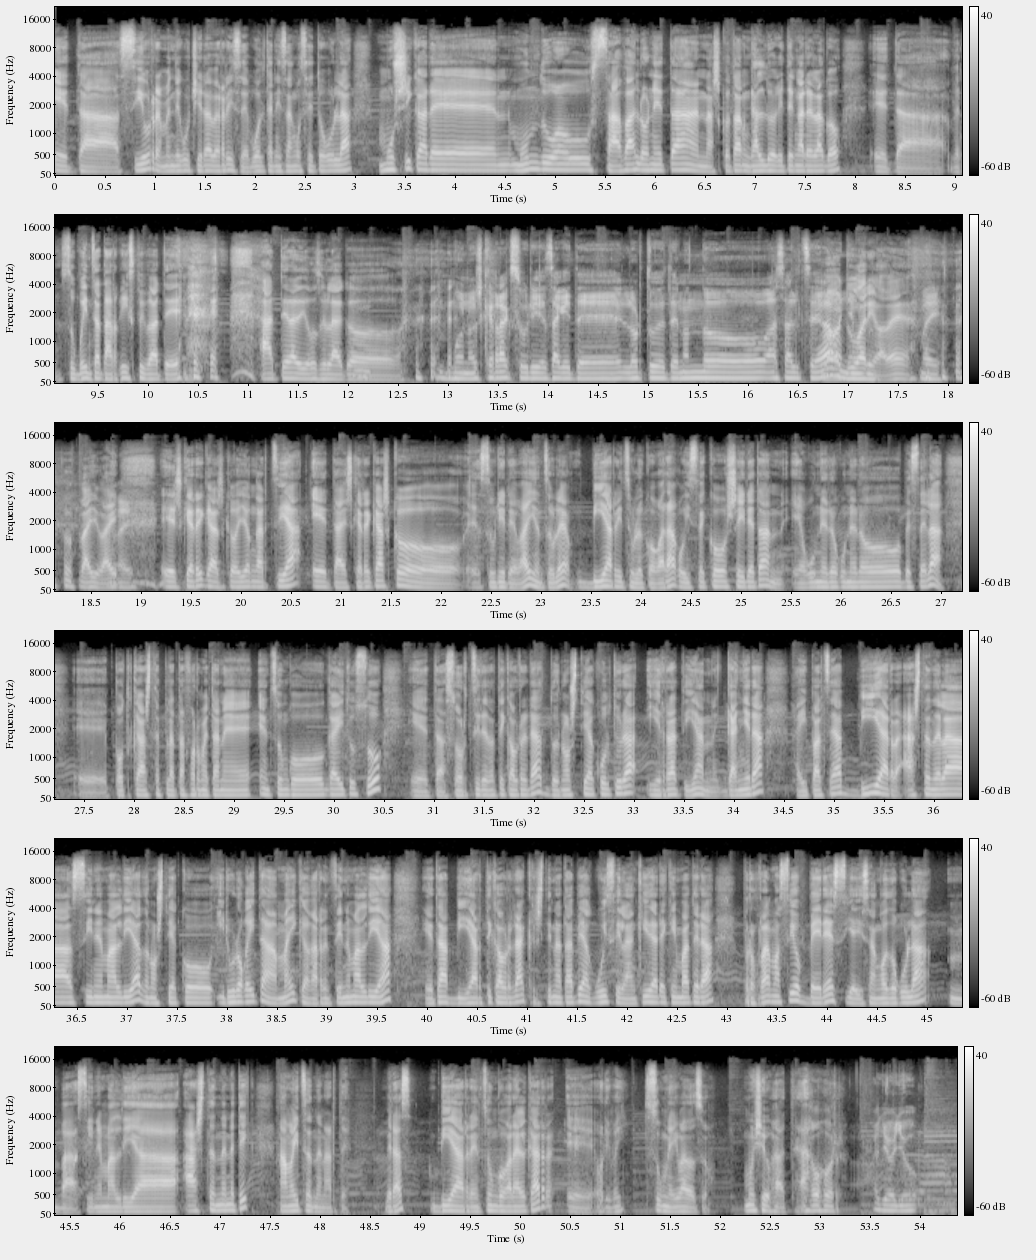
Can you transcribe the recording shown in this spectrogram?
eta ziur, hemendik gutxira berriz, e, bueltan izango zaitugula, musikaren mundu zabal honetan askotan galdu egiten garelako, eta, bueno, zu behintzat argizpi bate atera diguzulako. bueno, eskerrak zuri ezakite lortu duten ondo azaltzea. No, baina- gabe. Bai. bai, bai. Bai. Eskerrik asko Jon Gartzia eta eskerrik asko e, zurire bai, entzule. Bihar itzuleko gara, goizeko seiretan egunero egunero bezala e, podcast plataformetan entzungo gaituzu eta zortziretatik aurrera Donostia Kultura irratian. Gainera, aipatzea bihar hasten dela zinemaldia, Donostiako irurogeita amaika garren zinemaldia, eta bihartik aurrera Kristina Tapia guizi lankidearekin batera programazio berezia izango dugula, ba, zinemaldia hasten denetik, amaitzen den arte. Beraz, bihar entzungo gara elkar, e, hori bai, zuk nahi baduzu. Muxu bat, agor. Aio, aio.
